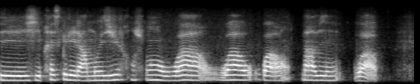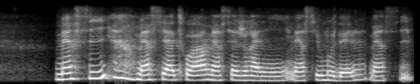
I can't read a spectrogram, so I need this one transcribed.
j'ai presque les larmes aux yeux, franchement. Waouh, waouh, waouh. Marvin, waouh. Merci, merci à toi, merci à Jorani, merci au modèle, merci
